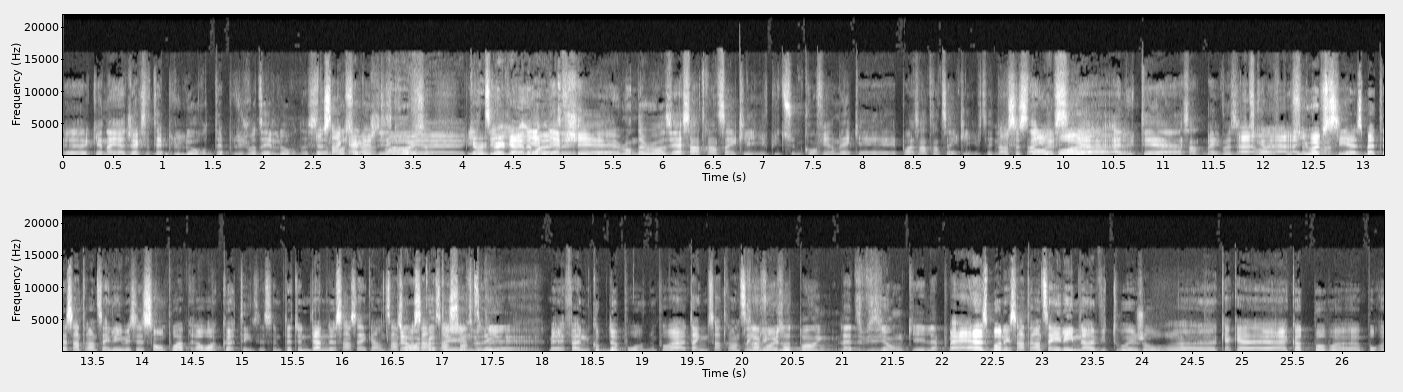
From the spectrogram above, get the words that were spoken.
euh, que Nia Jax était plus lourde, était plus, je vais dire lourde, c'était pas ça que je dis 140, grosse. Ouais, ouais, euh, il il, il- affichait euh, Ronda Rousey à 135 livres, puis tu me confirmais qu'elle n'est pas à 135 livres. Non, c'est ton UFC, poids. elle, euh, elle luttait à 100... Ben, vas-y, à, tu connais plus. UFC, elle se battait à 135 livres, mais c'est son poids après avoir coté. C'est peut-être une dame de 150, Après avoir 160, coté, 170 tu veux livres. dire, Ben, faire une coupe de poids là, pour atteindre Dans 135 le fond, livres. les autres pognent la division qui est la plus... Ben, elle se bat les 135 livres dans la vie de tous les jours euh, quand elle, elle cote pas pour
